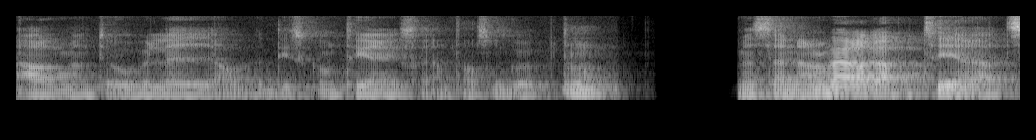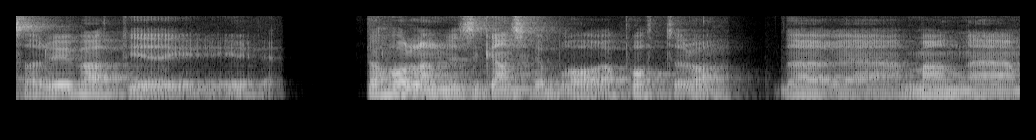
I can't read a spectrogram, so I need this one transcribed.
allmänt overlay av diskonteringsräntan som går upp. Då. Mm. Men sen när de väl har rapporterat så har det ju varit i förhållandevis ganska bra rapporter då. Där eh, man, eh,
